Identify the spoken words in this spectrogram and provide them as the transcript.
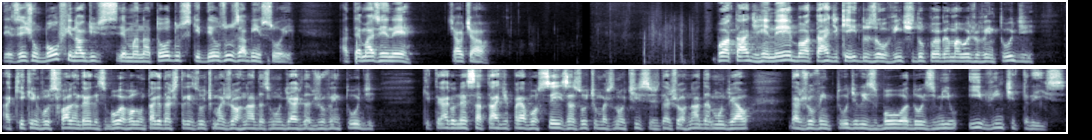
Desejo um bom final de semana a todos, que Deus os abençoe. Até mais, Renê. Tchau, tchau. Boa tarde, Renê. Boa tarde, queridos ouvintes do programa Alô Juventude. Aqui quem vos fala, André Lisboa, voluntário das três últimas Jornadas Mundiais da Juventude, que trago nessa tarde para vocês as últimas notícias da Jornada Mundial da Juventude Lisboa 2023.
